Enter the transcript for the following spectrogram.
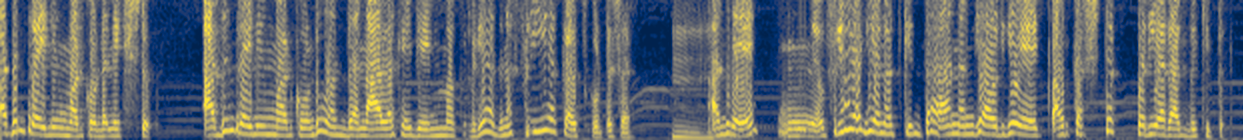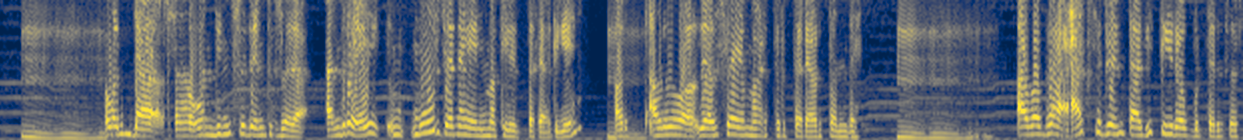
ಅದನ್ನ ಟ್ರೈನಿಂಗ್ ಮಾಡ್ಕೊಂಡೆ ನೆಕ್ಸ್ಟ್ ಅದನ್ನ ಟ್ರೈನಿಂಗ್ ಮಾಡ್ಕೊಂಡು ಒಂದ್ ನಾಲ್ಕೈದು ಹೆಣ್ಮಕ್ಳಿಗೆ ಅದನ್ನ ಫ್ರೀ ಆಗಿ ಕಲ್ಸ್ಕೊಟ್ಟೆ ಸರ್ ಅಂದ್ರೆ ಫ್ರೀ ಆಗಿ ಅನ್ನೋದ್ಕಿಂತ ನನ್ಗೆ ಅವ್ರಿಗೆ ಅವ್ರ ಕಷ್ಟ ಪರಿಹಾರ ಆಗ್ಬೇಕಿತ್ತು. ಒಂದ್ ಒಂದ್ ಇನ್ಸಿಡೆಂಟ್ ಸರ್ ಅಂದ್ರೆ ಮೂರ್ ಜನ ಹೆಣ್ಮಕ್ಳು ಇರ್ತಾರೆ ಅವ್ರಿಗೆ ಅವ್ರು ವ್ಯವಸಾಯ ಮಾಡ್ತಿರ್ತಾರೆ ಅವ್ರ ತಂದೆ. ಅವಾಗ ಆಕ್ಸಿಡೆಂಟ್ ಆಗಿ ತೀರೋಗ್ಬಿಡ್ತಾರೆ ಸರ್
